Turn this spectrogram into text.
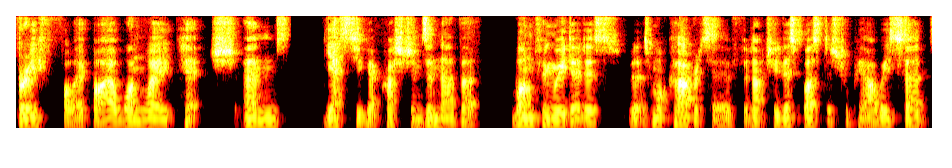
brief followed by a one way pitch. And yes, you get questions in there, but one thing we did is it's more collaborative. And actually, this was digital PR. We said,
